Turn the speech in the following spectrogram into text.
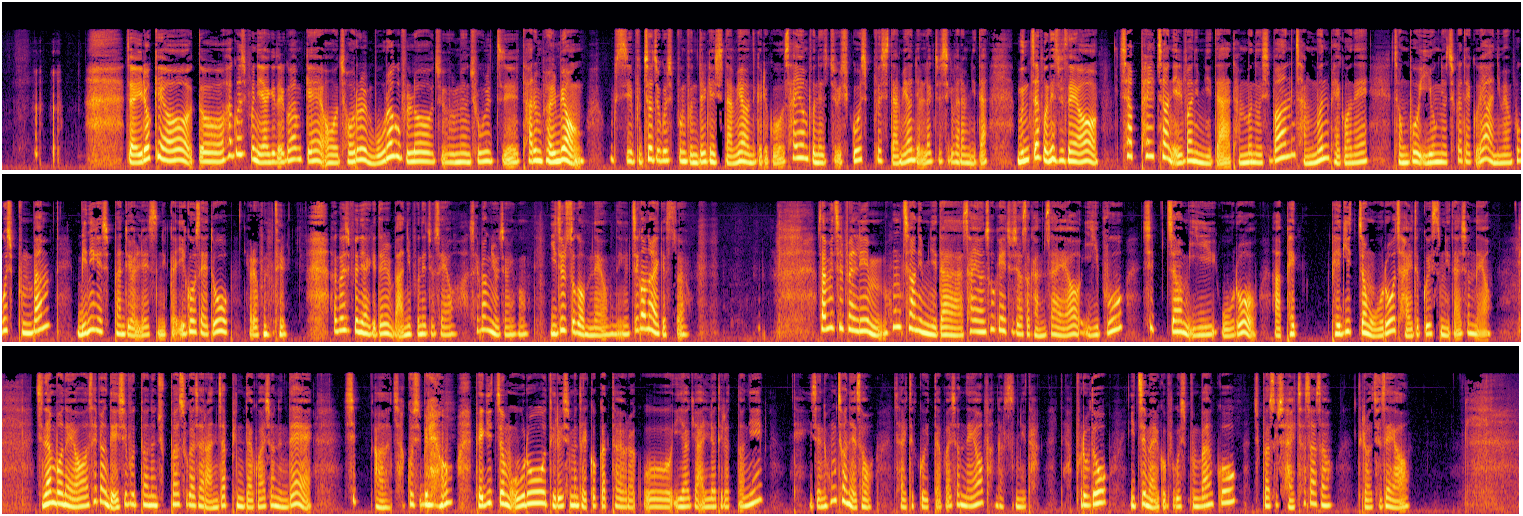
자, 이렇게요. 또 하고 싶은 이야기들과 함께 어, 저를 뭐라고 불러주면 좋을지 다른 별명 혹시 붙여주고 싶은 분들 계시다면 그리고 사연 보내주시고 싶으시다면 연락 주시기 바랍니다. 문자 보내주세요. 샵 8001번입니다. 단문 50원, 장문 100원에 정보 이용료 추가되고요. 아니면 보고 싶은 밤 미니 게시판도 열려 있으니까 이곳에도 여러분들 하고 싶은 이야기들 많이 보내주세요. 새벽 요정 이거 잊을 수가 없네요. 네, 이거 찍어놔야겠어요. 3278님, 홍천입니다. 사연 소개해주셔서 감사해요. 2부 10.25로, 아, 100, 102.5로 잘 듣고 있습니다. 하셨네요. 지난번에요. 새벽 4시부터는 주파수가 잘 안 잡힌다고 하셨는데, 10, 아, 자꾸 10이래요. 102.5로 들으시면 될 것 같아요. 라고 이야기 알려드렸더니, 네, 이제는 홍천에서 잘 듣고 있다고 하셨네요. 반갑습니다. 앞으로도 잊지 말고 보고 싶은 밤 꼭 주파수 잘 찾아서 들어주세요.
